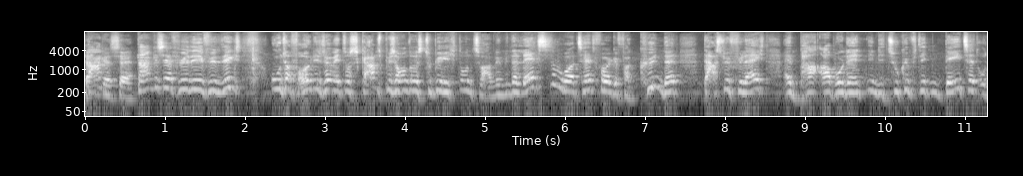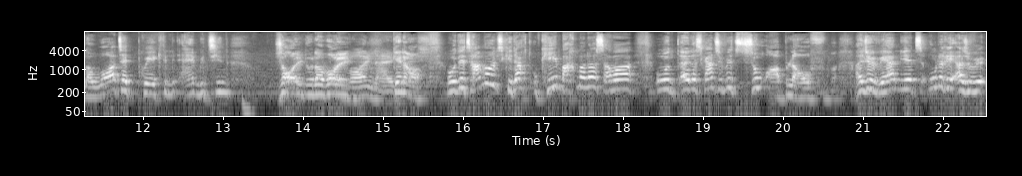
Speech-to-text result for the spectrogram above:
danke Dank, sehr. Danke sehr für die, für die Dings. Und da folgt ist etwas ganz Besonderes zu berichten. Und zwar, wir haben in der letzten WhatsApp-Folge verkündet, dass wir vielleicht ein paar Abonnenten in die zukünftigen DZ- oder WhatsApp-Projekte mit einbeziehen sollen oder wollen. Wollen eigentlich. Genau. Und jetzt haben wir uns gedacht, okay, machen wir das, aber und äh, das Ganze wird so ablaufen. Also wir werden jetzt ohne, also wir,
